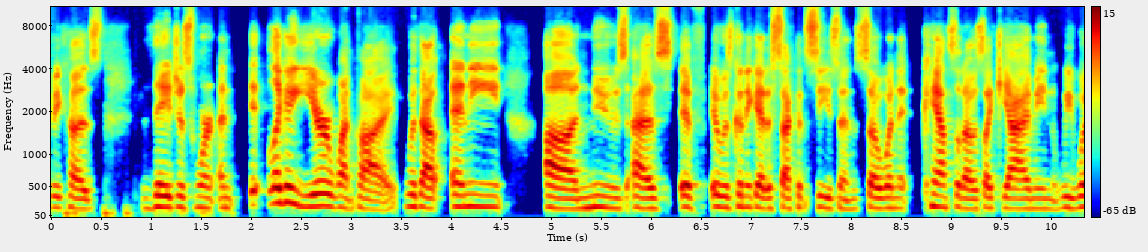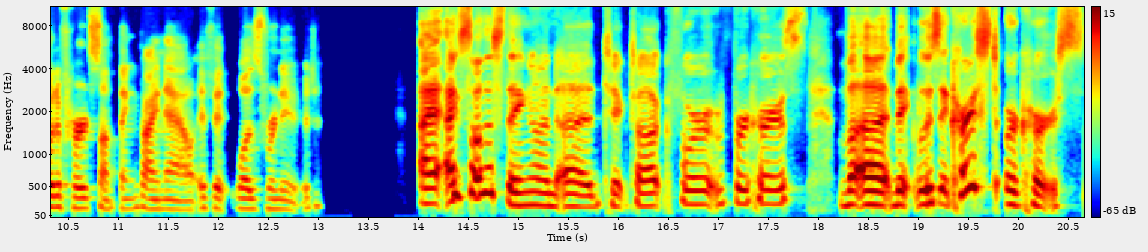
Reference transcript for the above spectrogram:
because they just weren't and like a year went by without any uh news as if it was going to get a second season so when it canceled i was like yeah i mean we would have heard something by now if it was renewed I, I saw this thing on uh TikTok for for curse, but uh, was it cursed or curse?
